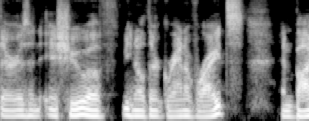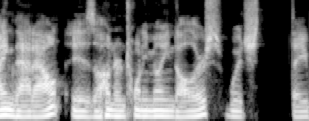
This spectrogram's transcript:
there is an issue of, you know, their grant of rights, and buying that out is $120 million, which they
